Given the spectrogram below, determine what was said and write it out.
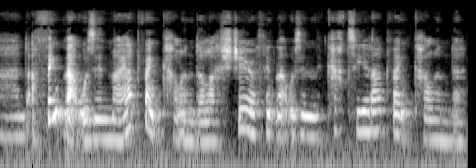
And I think that was in my advent calendar last year. I think that was in the Catiad advent calendar.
